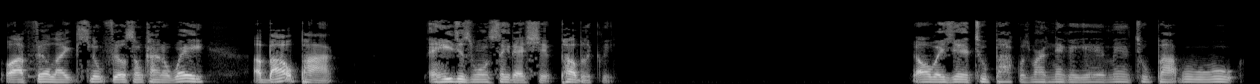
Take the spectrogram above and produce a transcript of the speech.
Or I feel like Snoop feels some kind of way about Pac and he just won't say that shit publicly. Always, yeah, Tupac was my nigga, yeah, man, Tupac, woo woo woo.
